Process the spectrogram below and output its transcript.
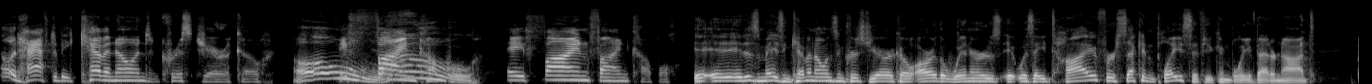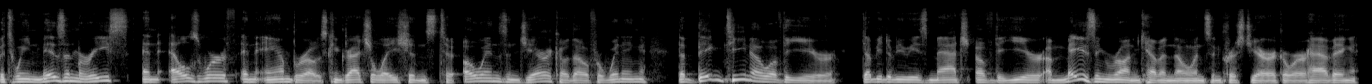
Oh, it would have to be Kevin Owens and Chris Jericho. Oh, A fine wow. couple. A fine, fine couple. It- it is amazing. Kevin Owens and Chris Jericho are the winners. It was a tie for second place, if you can believe that or not, between Miz and Maurice and Ellsworth and Ambrose. Congratulations to Owens and Jericho, though, for winning the Big Tino of the year, WWE's Match of the Year. Amazing run Kevin Owens and Chris Jericho are having.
